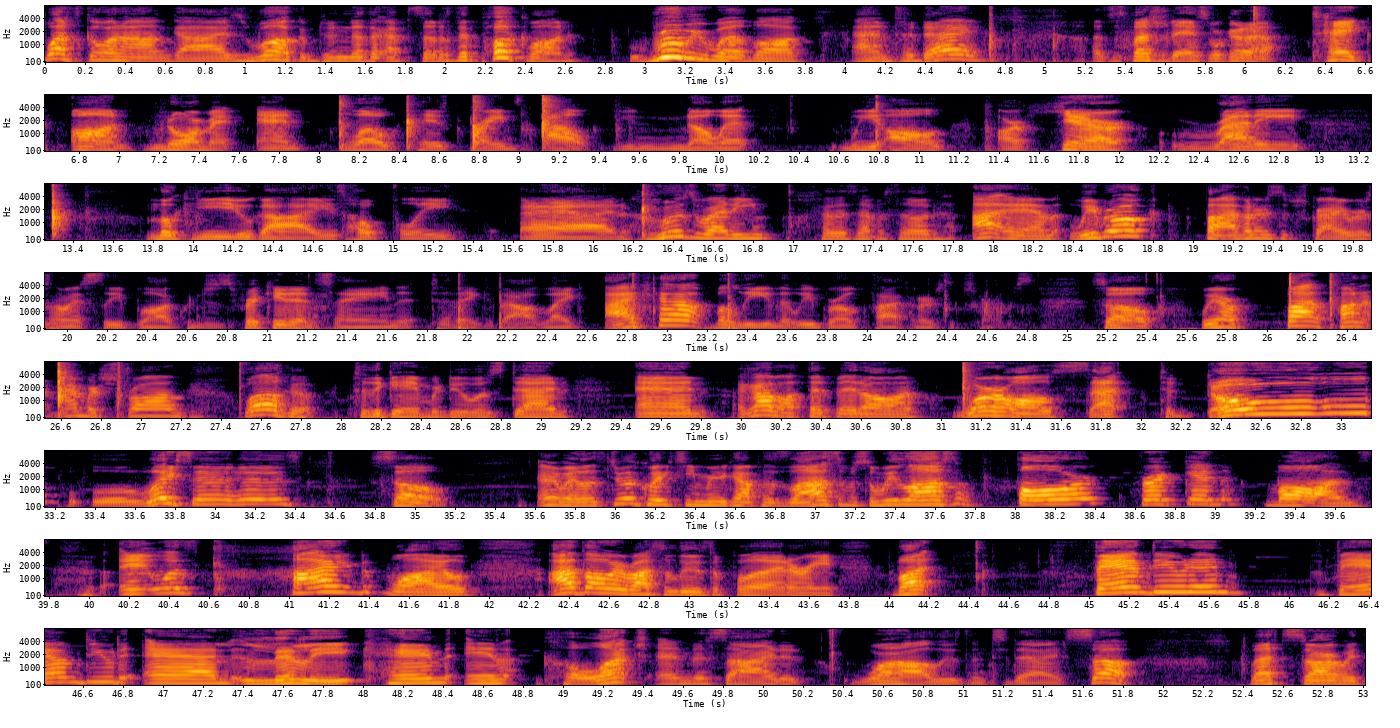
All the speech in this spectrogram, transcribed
What's going on, guys? Welcome to another episode of the Pokemon Ruby Wedlocke. And today, as a special day, so we're gonna take on Norman and blow his brains out. You know it. We all are here, ready. I'm looking at you guys, hopefully. And who's ready for this episode? I am. We broke 500 subscribers on my sleep blog, which is freaking insane to think about. Like, I can't believe that we broke 500 subscribers. So, we are 500 members strong. Welcome to the Gamer Duo's Den. And I got my Fitbit on. We're all set to go places. So, anyway, let's do a quick team recap. Because last episode, we lost four freaking Mons. It was kind of wild. I thought we were about to lose the Flannery, but Fam Dude and Fam Dude and Lily came in clutch and decided we're not losing today. So let's start with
